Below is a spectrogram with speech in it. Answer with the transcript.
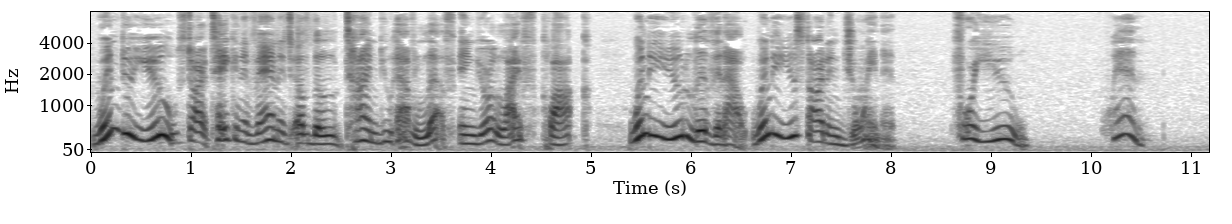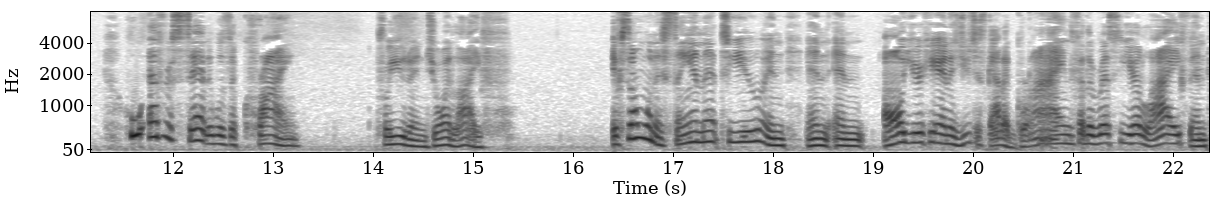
When do you start taking advantage of the time you have left in your life clock? When do you live it out? When do you start enjoying it for you? When? Whoever said it was a crime for you to enjoy life? If someone is saying that to you and and and all you're hearing is you just got to grind for the rest of your life and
